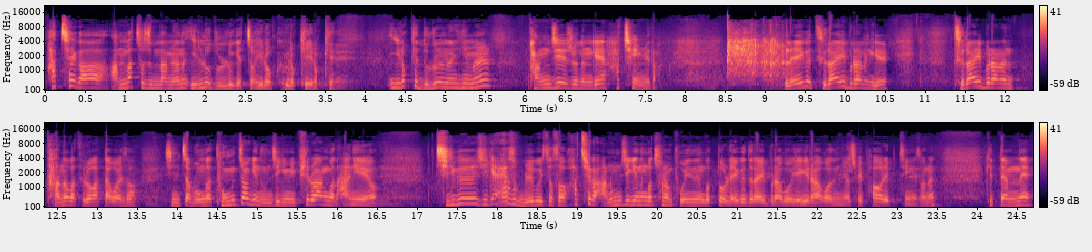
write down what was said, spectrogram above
하체가 안 받쳐준다면 일로 누르겠죠. 이렇게 이렇게 이렇게 네. 이렇게 누르는 힘을 방지해 주는 게 하체입니다. 레그 드라이브라는 게 드라이브라는 단어가 들어갔다고 해서 진짜 뭔가 동적인 움직임이 필요한 건 아니에요. 네. 지그시 계속 밀고 있어서 하체가 안 움직이는 것처럼 보이는 것도 leg drive라고 얘기를 하거든요. 저희 파워리프팅에서는. 그렇기 때문에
